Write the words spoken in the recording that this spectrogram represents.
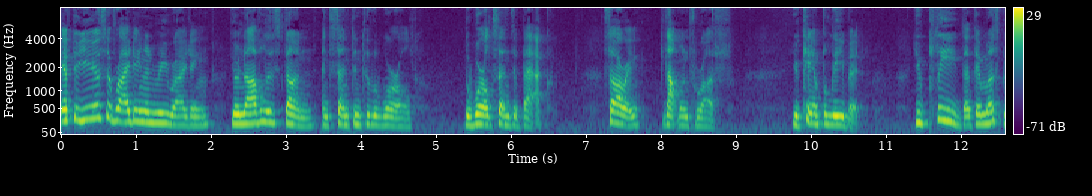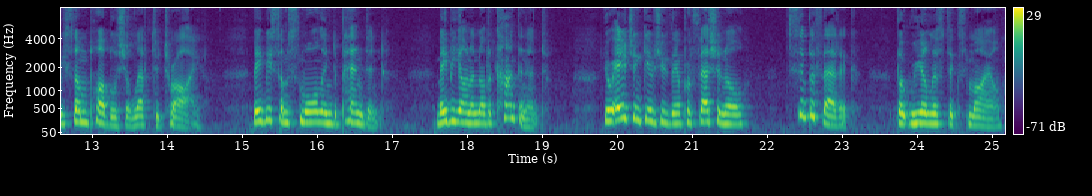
After years of writing and rewriting, your novel is done and sent into the world. The world sends it back. Sorry, not one for us. You can't believe it. You plead that there must be some publisher left to try. Maybe some small independent. Maybe on another continent. Your agent gives you their professional, sympathetic, but realistic smile.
